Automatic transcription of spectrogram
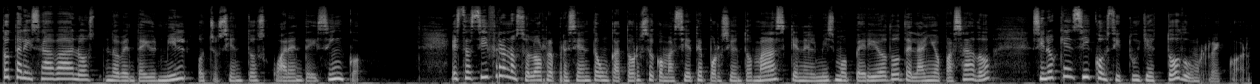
totalizaba los 91.845 esta cifra no solo representa un 14,7% más que en el mismo periodo del año pasado, sino que en sí constituye todo un récord.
